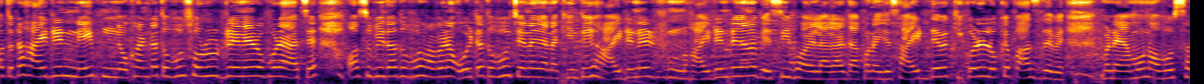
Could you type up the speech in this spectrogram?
অতটা হাই ড্রেন নেই ওখানটা তবু সরু ড্রেনের ওপরে আছে। অসুবিধা তবু হবে না, ওইটা তবু চেনা জানা। কিন্তু এই হাই ড্রেনের হাই ড্রেনটা যেন বেশি ভয় লাগার, দেখো না, এই যে সাইড দেবে, কী করে লোকে পাস দেবে? মানে এমন অবস্থা,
